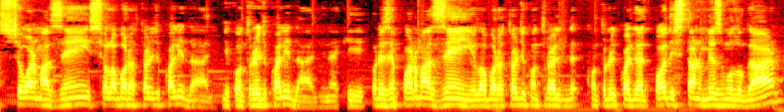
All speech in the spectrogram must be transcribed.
seu armazém, seu laboratório de qualidade, de controle de qualidade, né? Que, por exemplo, o armazém e o laboratório de controle, controle de qualidade podem estar no mesmo lugar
